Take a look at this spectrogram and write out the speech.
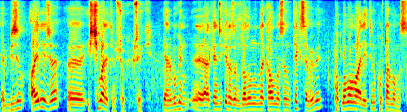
Yani bizim ayrıca e, işçi maliyetimiz çok yüksek. Yani bugün e, erkenci kirazın dalımında kalmasının tek sebebi toplama maliyetini kurtarmaması.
